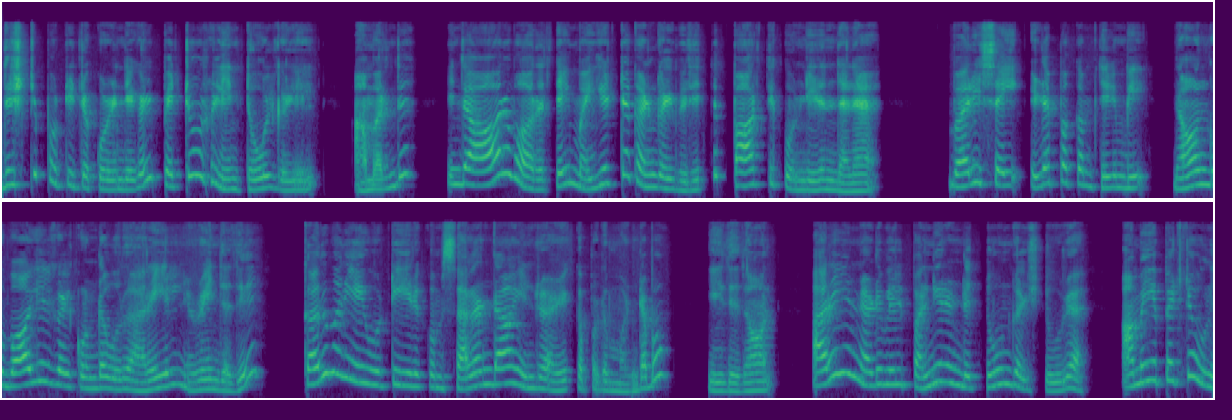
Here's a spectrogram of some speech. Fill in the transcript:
திருஷ்டி பொட்டிட்ட குழந்தைகள் பெற்றோர்களின் தோள்களில் அமர்ந்து இந்த ஆரவாரத்தை மையட்ட கண்கள் விரித்து பார்த்து கொண்டிருந்தன. வரிசை இடப்பக்கம் திரும்பி நான்கு வாயில்கள் கொண்ட ஒரு அறையில் நுழைந்தது. கருவறையை ஒட்டி இருக்கும் சலண்டா என்று அழைக்கப்படும் மண்டபம் இதுதான். அறையின் நடுவில் பன்னிரண்டு தூண்கள் சூழ அமையப்பெற்ற ஒரு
